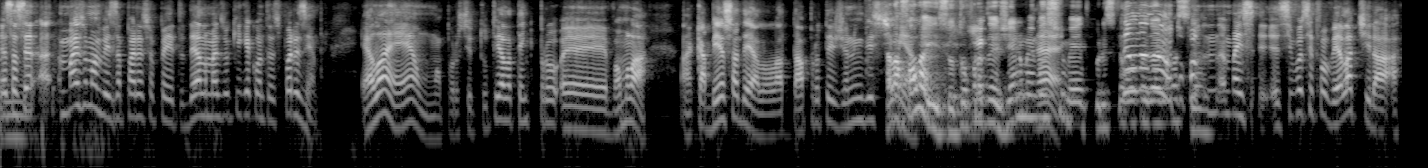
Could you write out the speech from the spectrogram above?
Essa cena, ah, mais uma vez, aparece o peito dela, mas o que que acontece? Por exemplo, ela é uma prostituta e ela tem que. pro- é, vamos lá, a cabeça dela, ela tá protegendo o investimento. Ela fala isso, eu tô protegendo meu É. investimento, por isso que eu Não, vou não, cuidar não, eu de você. falando, mas eh, se você for ver ela tirar,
